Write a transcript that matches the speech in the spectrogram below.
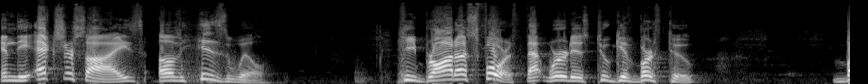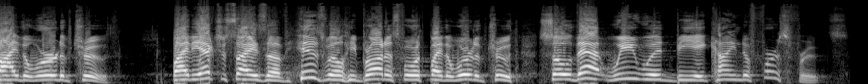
In the exercise of his will, he brought us forth. That word is to give birth to. By the word of truth. By the exercise of his will, he brought us forth by the word of truth, so that we would be a kind of first fruits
